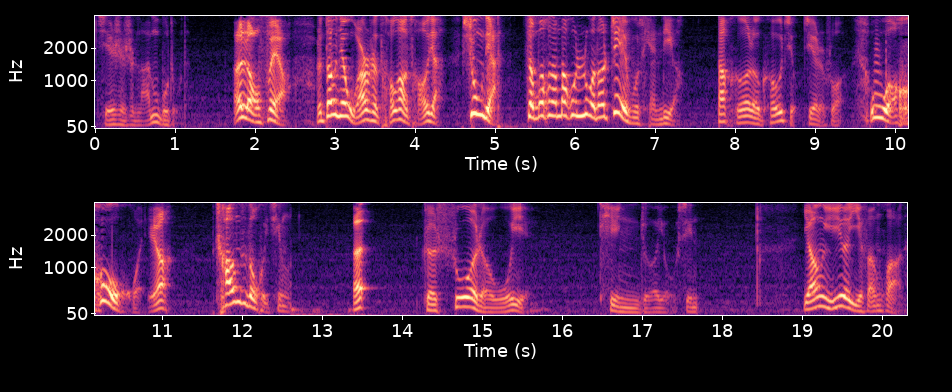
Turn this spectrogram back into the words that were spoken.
其实是拦不住的。哎，老费啊，当年我要是投靠曹家，兄弟怎么会他妈会落到这步田地啊？他喝了口酒，接着说：“我后悔呀，肠子都悔青了。”哎，这说者无意，听者有心。杨仪的一番话呢，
